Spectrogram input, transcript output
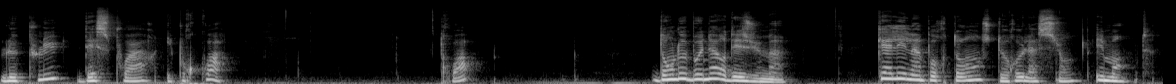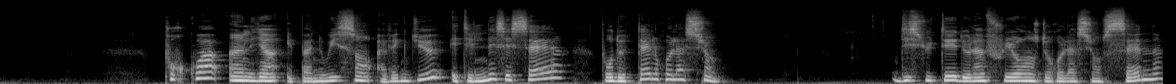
le plus d'espoir et pourquoi? 3 dans le bonheur des humains, quelle est l'importance de relations aimantes? Pourquoi un lien épanouissant avec Dieu est-il nécessaire pour de telles relations? Discuter de l'influence de relations saines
